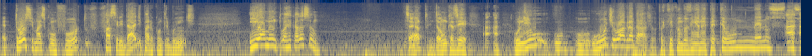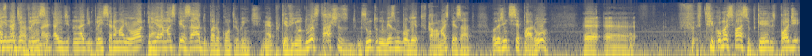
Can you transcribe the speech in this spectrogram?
é, trouxe mais conforto, facilidade para o contribuinte e aumentou a arrecadação. Certo? Então, quer dizer, a, a, uniu o, o, o, útil ao agradável. Porque quando vinha no IPTU, menos. A, a inadimplência, né? a inadimplência era maior tá. e era mais pesado para o contribuinte, né? Porque vinham duas taxas junto no mesmo boleto, ficava mais pesado. Quando a gente separou, é, é, ficou mais fácil, porque eles podem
